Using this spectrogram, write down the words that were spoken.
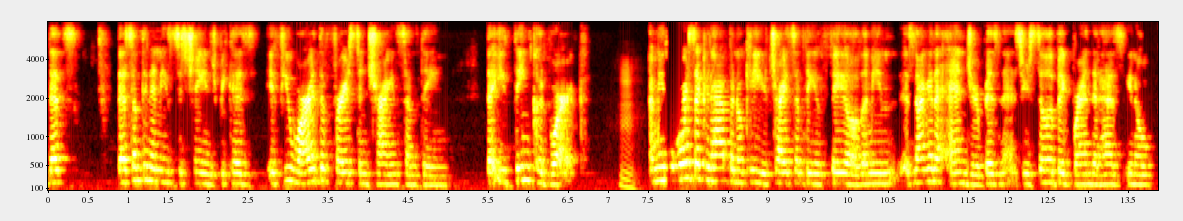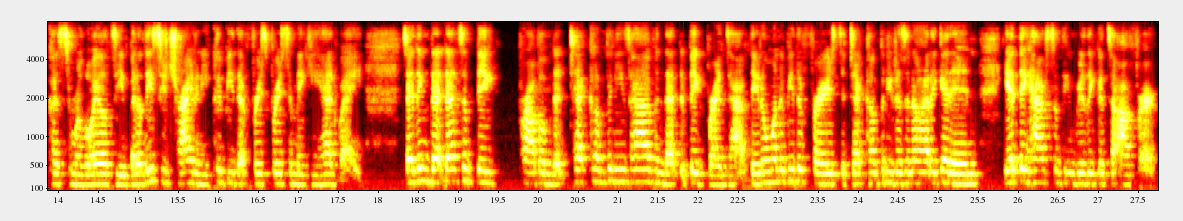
that's that's something that needs to change because if you are the first in trying something that you think could work, hmm. I mean, the worst that could happen, okay, you tried something and failed. I mean, it's not going to end your business. You're still a big brand that has, you know, customer loyalty, but at least you tried and you could be that first person making headway. So I think that that's a big problem that tech companies have and that the big brands have. They don't want to be the first. The tech company doesn't know how to get in, yet they have something really good to offer.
